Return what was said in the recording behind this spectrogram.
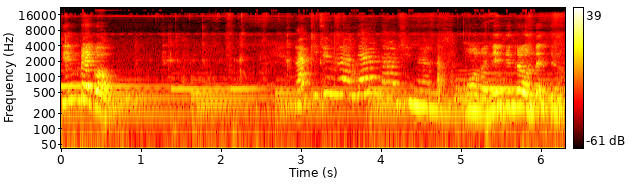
ತಿನ್ಬೇಕು. ಹ್ಞೂ ನೀನ್ ತಿಂದ್ರೆ ಒಂದೇ ತಿನ್ನು.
